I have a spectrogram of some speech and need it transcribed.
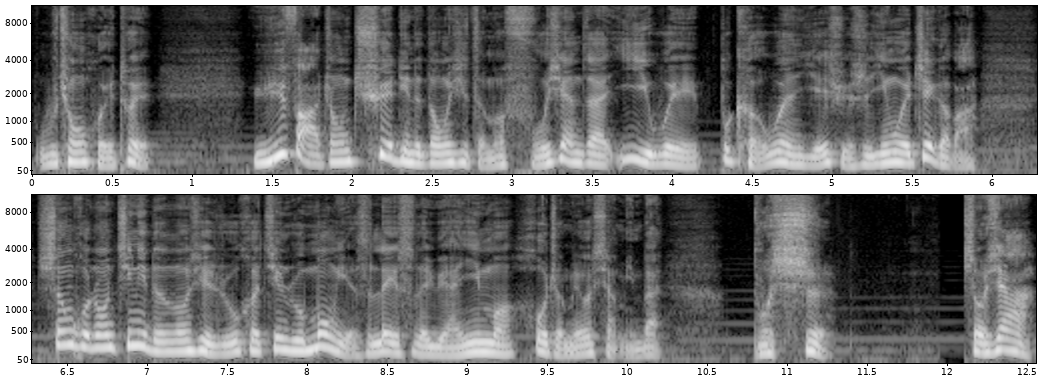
无穷回退。语法中确定的东西怎么浮现在意味不可问？也许是因为这个吧。生活中经历的东西如何进入梦，也是类似的原因吗？后者没有想明白，不是。首先啊，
